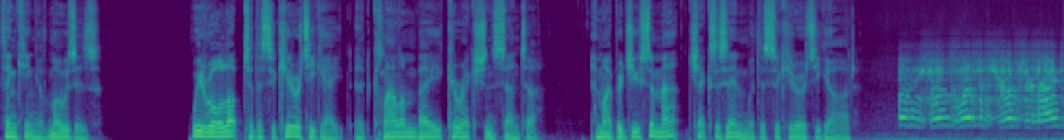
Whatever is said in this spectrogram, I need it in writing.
thinking of Moses. We roll up to the security gate at Clallam Bay Correction Center, and my producer Matt checks us in with the security guard. Any guns, weapons, drugs, or knives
